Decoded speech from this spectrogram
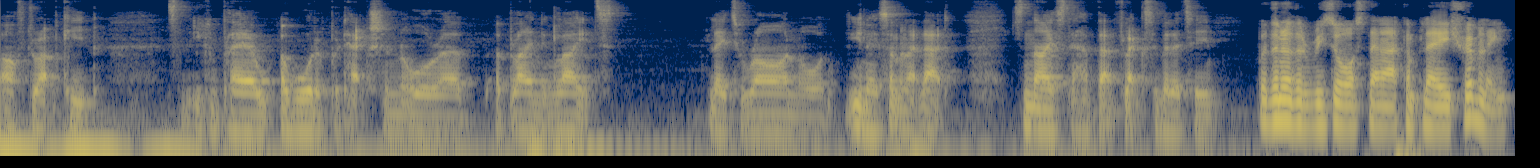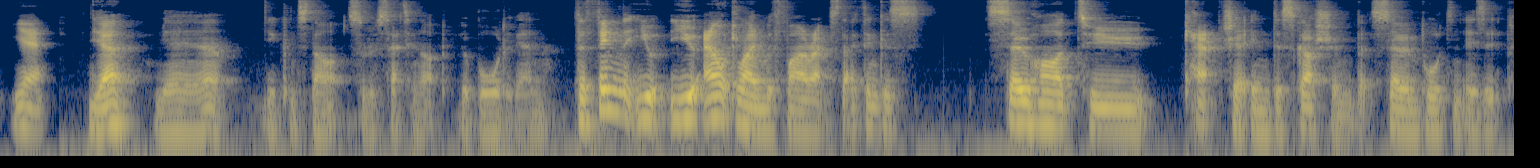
after upkeep, so that you can play a, a ward of protection or a, a blinding light later on, or you know something like that. It's nice to have that flexibility. With another resource, then I can play shriveling. Yeah, Yeah, yeah, yeah. You can start sort of setting up your board again. The thing that you you outline with Fire Axe that I think is so hard to capture in discussion, but so important is it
